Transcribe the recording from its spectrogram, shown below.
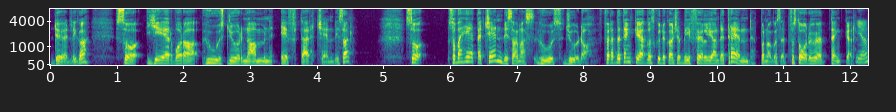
dödliga så ger våra husdjur namn efter kändisar, så så vad heter kändisarnas husdjur då? För att då tänker jag att då skulle det kanske bli följande trend på något sätt. Förstår du hur jag tänker? Ja.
